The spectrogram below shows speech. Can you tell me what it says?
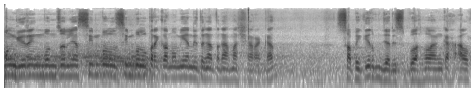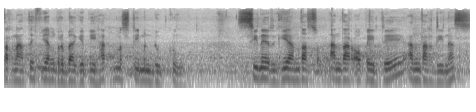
menggiring munculnya simbol-simbol perekonomian di tengah-tengah masyarakat, saya pikir menjadi sebuah langkah alternatif yang berbagai pihak mesti mendukung. Sinergi antar, antar OPD, antar dinas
